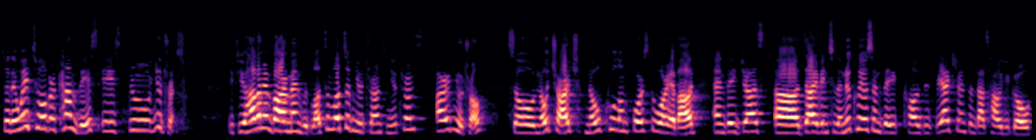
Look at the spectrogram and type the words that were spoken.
So the way to overcome this is through neutrons. If you have an environment with lots and lots of neutrons, neutrons are neutral, so no charge, no Coulomb force to worry about, and they just uh, dive into the nucleus and they cause these reactions, and that's how you go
